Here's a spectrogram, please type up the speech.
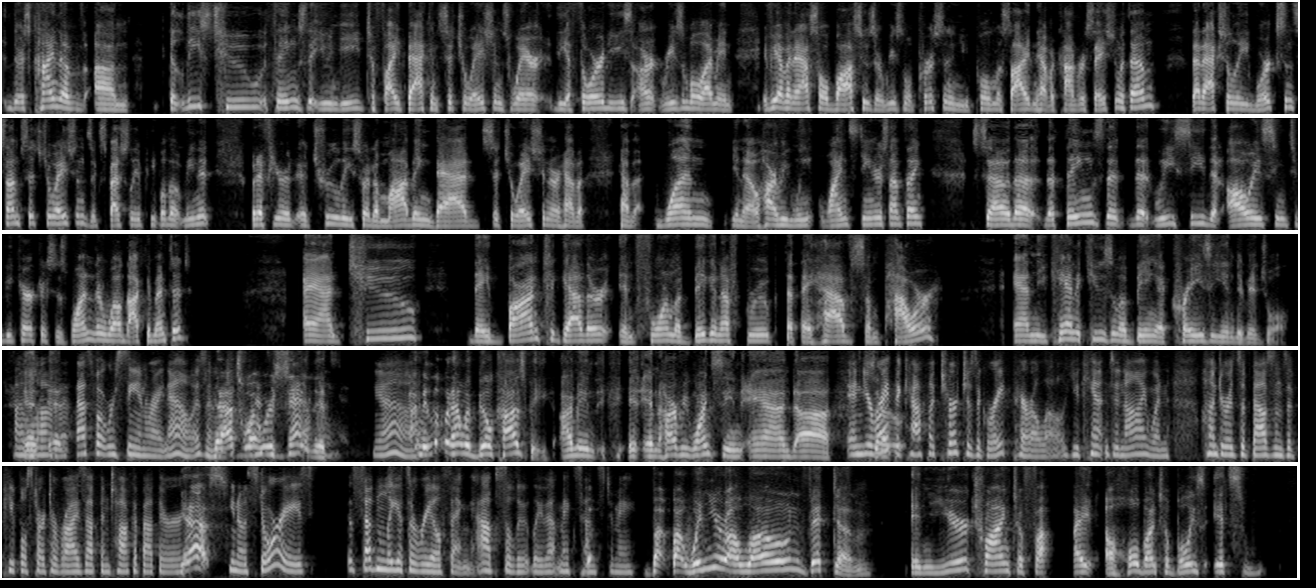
There's kind of um, at least two things that you need to fight back in situations where the authorities aren't reasonable. I mean, if you have an asshole boss who's a reasonable person and you pull them aside and have a conversation with them, that actually works in some situations, especially if people don't mean it. But if you're a truly sort of mobbing bad situation or have a have one, you know, Harvey Weinstein or something. So the the things that that we see that always seem to be characteristics is one, they're well documented, and two, they bond together and form a big enough group that they have some power, and you can't accuse them of being a crazy individual. I and, love and it. That's what we're seeing right now, isn't it? That's what that's we're exactly seeing. It's, yeah. I mean, look what happened with Bill Cosby. I mean, and Harvey Weinstein, and uh, and you're so, right. The Catholic Church is a great parallel. You can't deny when hundreds of thousands of people start to rise up and talk about their yes, you know, stories. Suddenly, it's a real thing. Absolutely, that makes sense but, to me. But but when you're a lone victim and you're trying to fight a whole bunch of bullies, it's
